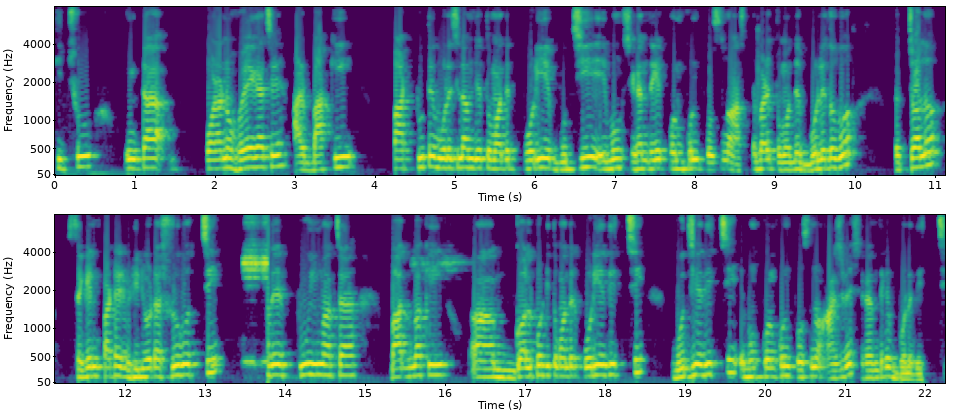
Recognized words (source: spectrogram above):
কিছুটা পড়ানো হয়ে গেছে। আর বাকি পার্ট টুতে বলেছিলাম যে তোমাদের পড়িয়ে, বুঝিয়ে এবং সেখান থেকে কোন কোন প্রশ্ন আসতে পারে তোমাদের বলে দেবো। তো চলো সেকেন্ড পার্টের ভিডিওটা শুরু করছি। তোমাদের পুঁই মাচা বাদ বাকি গল্পটি তোমাদের পড়িয়ে দিচ্ছি, বুঝিয়ে দিচ্ছি এবং কোন কোন প্রশ্ন আসবে সেখান থেকে বলে দিচ্ছি।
